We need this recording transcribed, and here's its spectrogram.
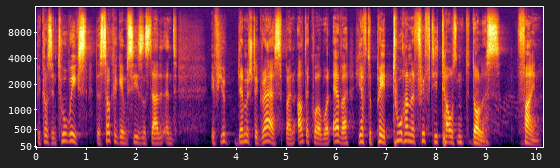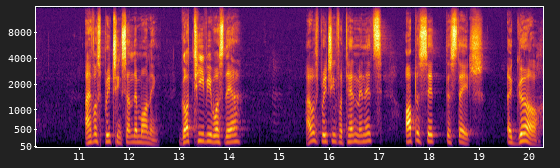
Because in two weeks, the soccer game season started, and if you damage the grass by an altar call or whatever, you have to pay $250,000 fine. I was preaching Sunday morning. God TV was there. I was preaching for 10 minutes opposite the stage. A girl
